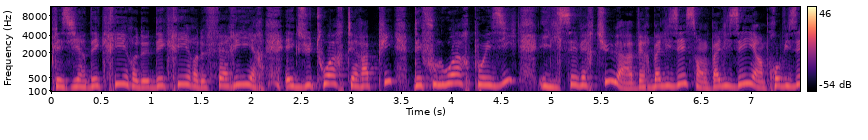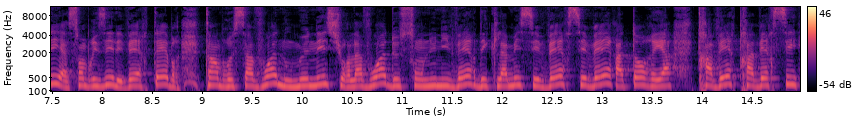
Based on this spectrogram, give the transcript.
Plaisir d'écrire, de décrire, de faire rire. Exutoire, thérapie, défouloir, poésie. Il s'évertue à verbaliser sans baliser, improviser, à s'embriser les vertèbres, timbre sa voix, nous mener sur la voie de son univers, déclamer ses vers sévères à tort et à travers, traverser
